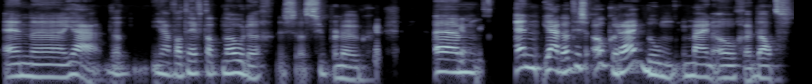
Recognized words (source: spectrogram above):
En uh, ja, dat, ja, wat heeft dat nodig? Dus dat is superleuk. Um, en ja, dat is ook rijkdom in mijn ogen. Dat.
